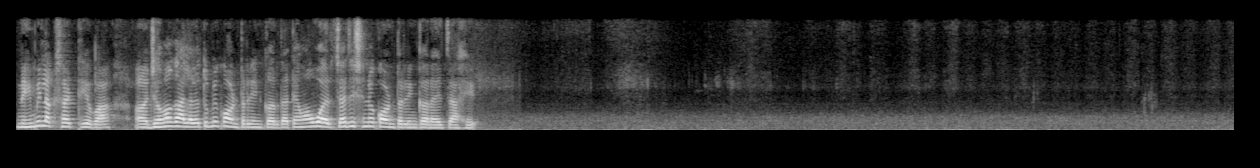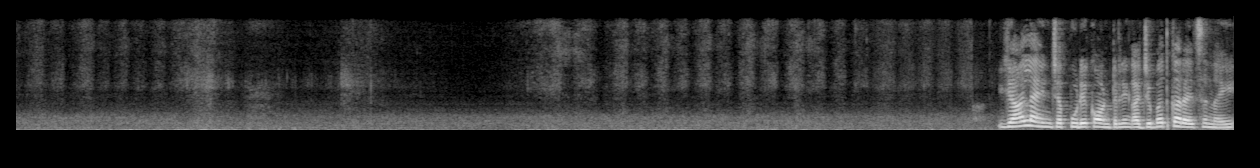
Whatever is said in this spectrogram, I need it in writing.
नेहमी लक्षात ठेवा जेव्हा गालाला तुम्ही कॉन्टरिंग करता तेव्हा वरच्या दिशेने कॉन्टरिंग करायचं आहे. या लाईनच्या पुढे कॉन्टरिंग अजिबात करायचं नाही.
